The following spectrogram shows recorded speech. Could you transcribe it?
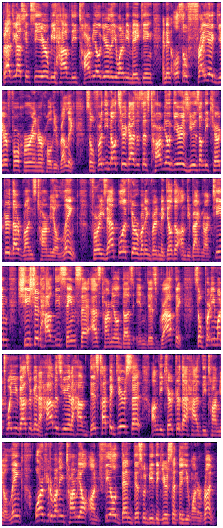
But as you guys can see here, we have the Tarmiel gear that you want to be making, and then also Freya gear for her and her Holy Relic. So for the notes here guys, it says Tarmiel gear is used on the character that runs Tarmiel Link. For example, if you're running Red Megellda on the Ragnarok team, she should have the same set as Tarmiel does in this graphic. So pretty much what you guys are going to have is you're going to have this type of gear set on the character that has the Tarmiel Link, or if you're running Tarmiel on field, then this would be the gear set that you want to run.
